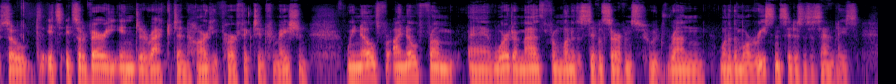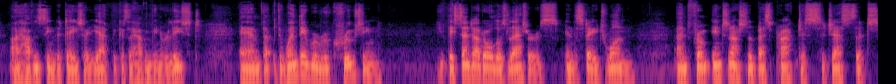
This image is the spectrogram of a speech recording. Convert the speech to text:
So it's it's sort of very indirect and hardly perfect information. We know, for, I know from uh, word of mouth from one of the civil servants who'd run one of the more recent citizens' assemblies. I haven't seen the data yet because they haven't been released. Um, that when they were recruiting they sent out all those letters in the stage one, and from international best practice suggests that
